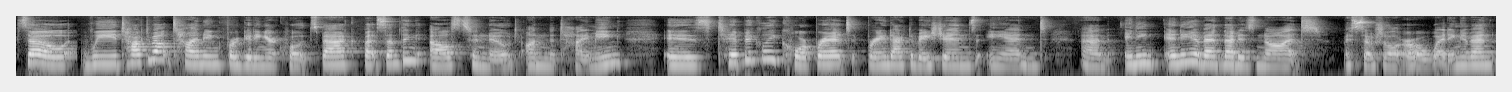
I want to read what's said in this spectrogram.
So we talked about timing for getting your quotes back, but something else to note on the timing is typically corporate brand activations and um, any any event that is not a social or a wedding event,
